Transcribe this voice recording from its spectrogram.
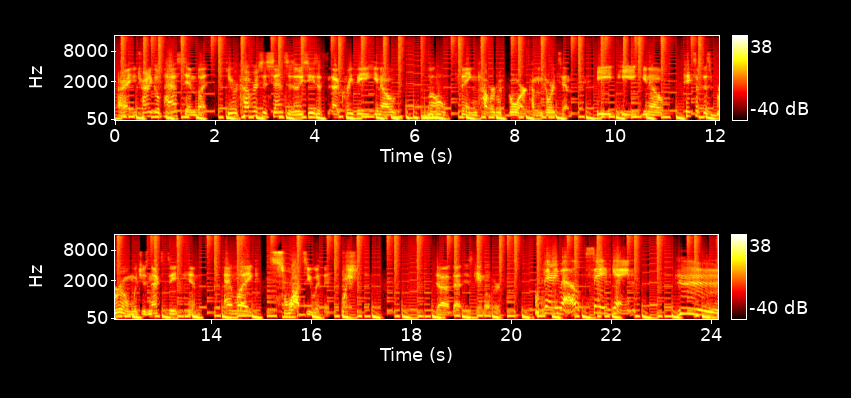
Alright, you try to go past him, but he recovers his senses and he sees a, a creepy, you know, little thing covered with gore coming towards him. He, he, you know, picks up this broom, which is next to him, and, like, swats you with it. uh, that is game over. Very well. Save game. Hmm.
